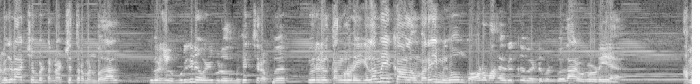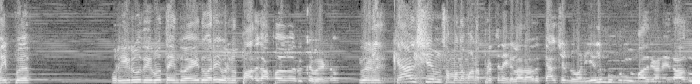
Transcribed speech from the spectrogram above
அனுகராட்சம் பெற்ற நட்சத்திரம் என்பதால் இவர்கள் முருகனை வழிபடுவது மிகச் சிறப்பு. இவர்கள் தங்களுடைய இளமை காலம் வரை மிகவும் கவனமாக இருக்க வேண்டும் என்பதுதான் இவர்களுடைய அமைப்பு. ஒரு இருபது இருபத்தைந்து வயது வரை இவர்கள் பாதுகாப்பாக இருக்க வேண்டும். இவர்களுக்கு கால்சியம் சம்பந்தமான பிரச்சனைகள் அதாவது கால்சியம் எலும்பு முறிவு மாதிரியான ஏதாவது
